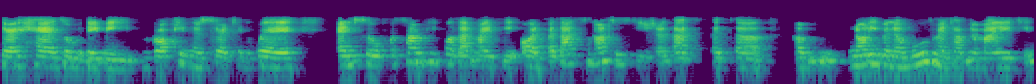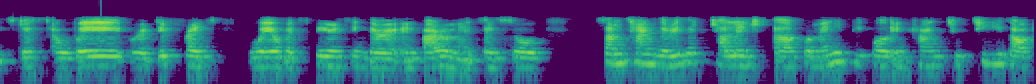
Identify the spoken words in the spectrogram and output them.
their heads or they may rock in a certain way. And so for some people that might be odd, but that's not a seizure. That's, that's a, a, not even a movement abnormality. It's just a way or a different way of experiencing their environment. And so sometimes there is a challenge uh, for many people in trying to tease out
